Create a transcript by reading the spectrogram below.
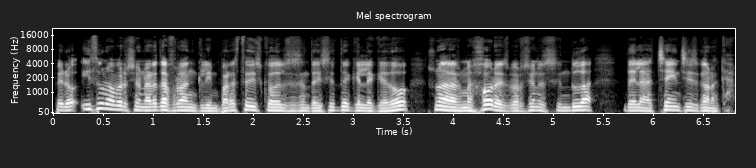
pero hizo una versión Aretha Franklin para este disco del 67 que le quedó, es una de las mejores versiones sin duda de la Change is Gonna Come.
